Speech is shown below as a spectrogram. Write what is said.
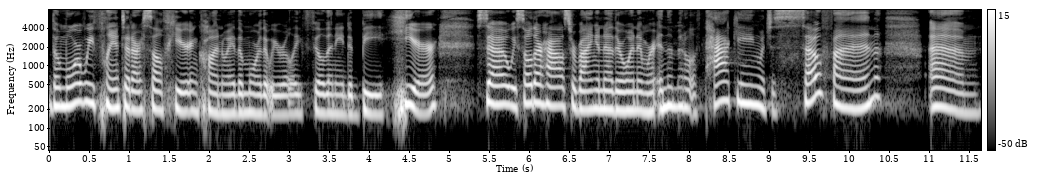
the more we've planted ourselves here in Conway, the more that we really feel the need to be here. So we sold our house, we're buying another one, and we're in the middle of packing, which is so fun. Um,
